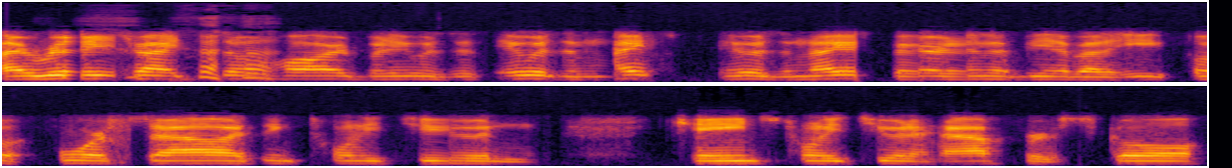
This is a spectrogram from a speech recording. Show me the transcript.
I really tried so hard. But it was a, it was a nice it was a nice bear. It ended up being about an eight foot four sow. I think 22 and change, 22 and a half for a skull.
